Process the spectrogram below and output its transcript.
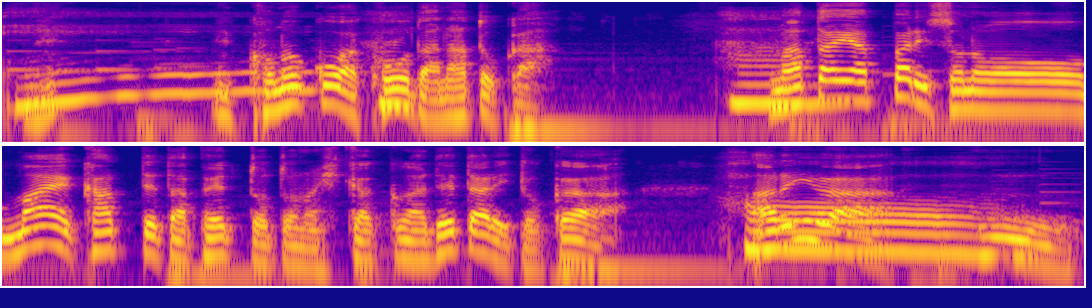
えー。この子はこうだなとか、はい、またやっぱりその前飼ってたペットとの比較が出たりとか、あ。るいは、はうん。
